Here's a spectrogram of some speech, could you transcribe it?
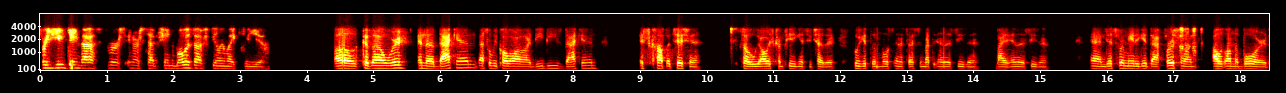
for you getting that first interception, what was that feeling like for you? Oh, because um, we're in the back end. That's what we call all our DBs back end. It's competition. So we always compete against each other. Who get the most interceptions by the end of the season, by the end of the season. And just for me to get that first one, I was on the board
